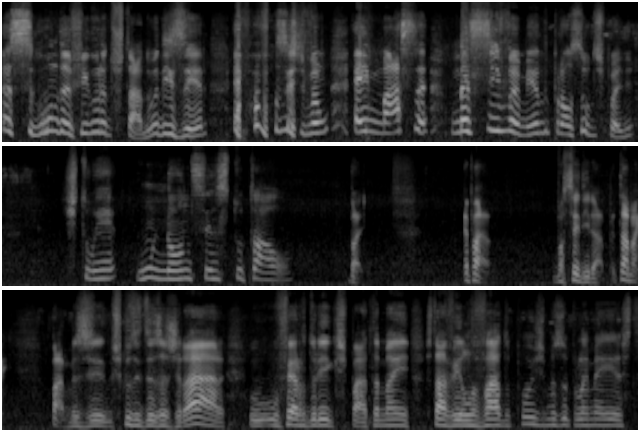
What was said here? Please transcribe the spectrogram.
a segunda figura do Estado a dizer é para vocês vão em massa, massivamente para o sul de Espanha. Isto é um nonsense total. Bem, epá, você dirá, está bem, Pá, mas eh, escusa de exagerar, o, o Ferro Rodrigues pá, também estava elevado. Pois, mas o problema é este.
